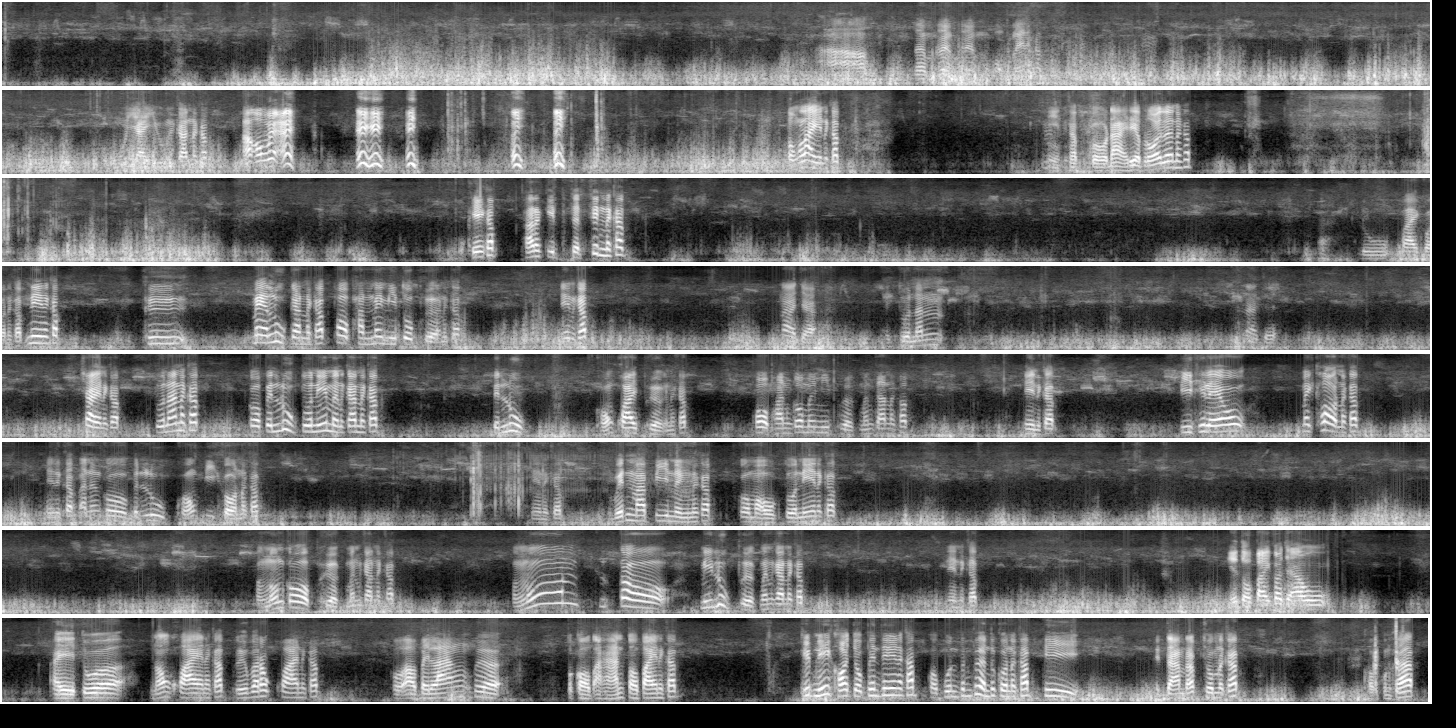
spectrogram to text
เริ่มเริ่มเริ่มออกแล้วนะครับโอ้ใหญ่อยู่เหมือนกันนะครับเอาออกเลยเอ้ยเฮ้ยเฮ้ยเฮ้ยเฮ้ย สอง ไร่นะครับ นี่นะครับก็ได้เรียบร้อยแล้วนะครับ โอเคครับภารกิจเสร็จสิ้นนะครับดูควายก่อนนะครับนี่นะครับ คือแม่ลูกกันนะครับ พ่อพันธุ์ไม่มีตัวเผือกนะครับ นี่นะครับ น่าจะ ตัวนั้น น่าจะ ใช่นะครับ ตัวนั้นนะครับ ก็เป็นลูกตัวนี้เหมือนกันนะครับ เป็นลูกของควายเผือกนะครับ พ่อพันธุ์ก็ไม่มีเผือกเหมือนกันนะครับ นี่นะครับ ปีที่แล้วไม่คลอดนะครับ นี่นะครับ อันนั้นก็เป็นลูกของปีก่อนนะครับนี่นะครับ เว้นมาปีหนึ่งนะครับ ก็มาออกตัวนี้นะครับ ฝั่งโน้นก็เผือกเหมือนกันนะครับ ฝั่งโน้นก็มีลูกเผือกเหมือนกันนะครับเนี่ยนะครับ เดี๋ยวต่อไปก็จะเอา ไอตัวน้องควายนะครับ หรือว่ารกควายนะครับ ก็เอาไปล้างเพื่อประกอบอาหารต่อไปนะครับ คลิปนี้ขอจบเพียงเท่านี้นะครับ ขอบคุณเพื่อนๆทุกคนนะครับที่ติดตามรับชมนะครับ ขอบคุณครับ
